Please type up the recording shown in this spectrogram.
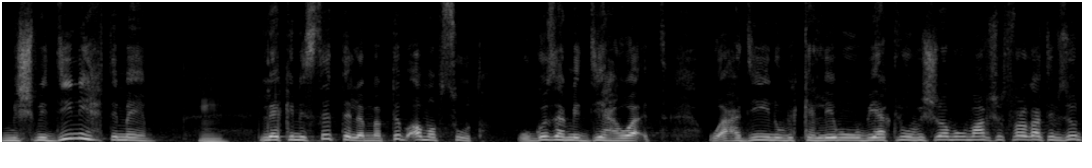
مش مديني اهتمام. لكن الست لما بتبقى مبسوطة وجوزها مديها وقت وقاعدين وبيتكلموا وبياكلوا وبيشربوا وما أعرفش يتفرجوا على التلفزيون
